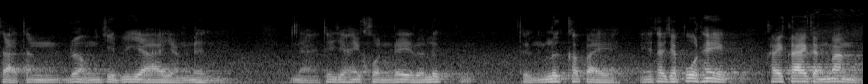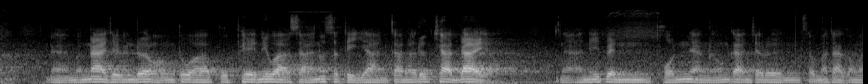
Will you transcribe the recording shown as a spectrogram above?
ศาสตร์ทางเรื่องของจิตวิทยาอย่างหนึ่งนะที่จะให้คนได้ระลึก ถึงลึกเข้าไปนี่ถ้าจะพูดให้คล้ายๆกันมั่งนะมันน่าจะเป็นเรื่องของตัวปุเพนิวาสานุสติญาณการระลึกชาติได้นะอันนี้เป็นผลอย่างหนึ่งของการเจริญสมถกรรม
